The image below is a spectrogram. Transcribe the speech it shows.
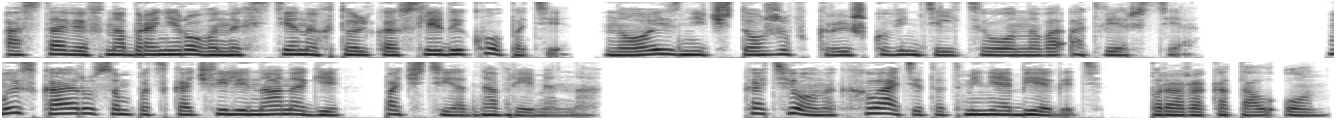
оставив на бронированных стенах только следы копоти, но изничтожив крышку вентиляционного отверстия. Мы с Кайрусом подскочили на ноги почти одновременно. «Котенок, хватит от меня бегать!» — пророкотал он.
